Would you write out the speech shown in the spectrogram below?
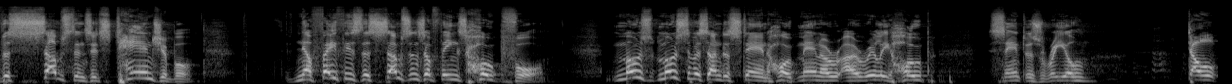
the substance, it's tangible. Now, faith is the substance of things hoped for most, most of us understand hope. Man, I, I really hope Santa's real. Don't.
